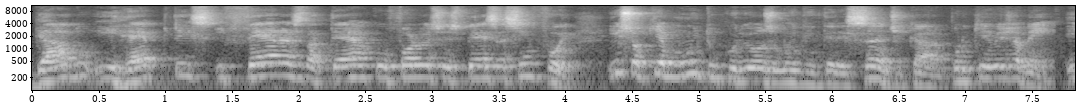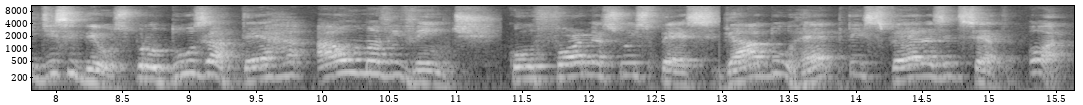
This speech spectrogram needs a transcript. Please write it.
gado e répteis e feras da terra conforme a sua espécie, assim foi. Isso aqui é muito curioso, muito interessante, cara, porque veja bem, e disse Deus, produza a terra alma vivente, conforme a sua espécie, gado, répteis, feras, etc. Ora,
